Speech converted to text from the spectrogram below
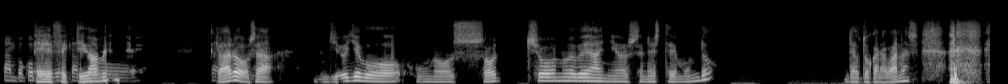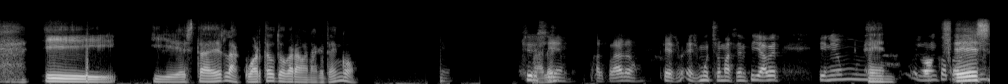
tampoco Efectivamente. Claro, o sea, yo llevo unos 8 o 9 años en este mundo de autocaravanas y, esta es la cuarta autocaravana que tengo. Sí, sí, claro. Es, es, mucho más sencillo. A ver, tiene un. Entonces,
